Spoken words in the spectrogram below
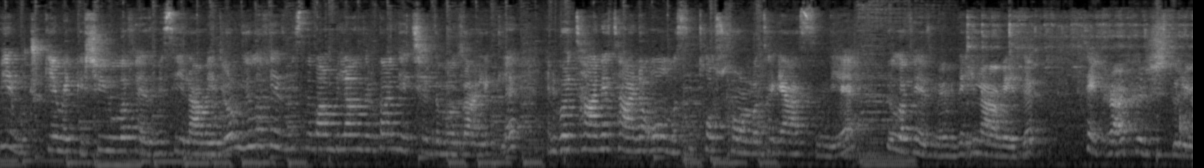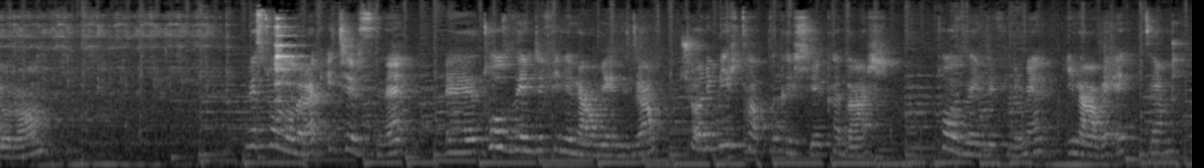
1,5 yemek kaşığı yulaf ezmesi ilave ediyorum. Yulaf ezmesini ben blenderdan geçirdim özellikle. Hani böyle tane tane olmasın, toz formata gelsin diye. Yulaf ezmemi de ilave edip tekrar karıştırıyorum. Ve son olarak içerisine e, toz zencefil ilave edeceğim. Şöyle bir tatlı kaşığı kadar toz zencefilimi ilave ettim.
